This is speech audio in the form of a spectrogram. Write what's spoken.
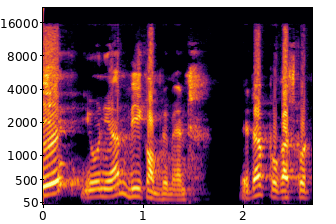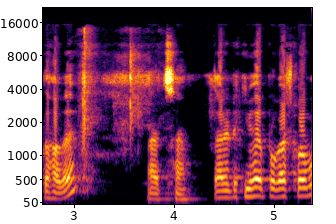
A union B complement এটা প্রকাশ করতে হবে। আচ্ছা তাহলে এটা কীভাবে প্রকাশ করব?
